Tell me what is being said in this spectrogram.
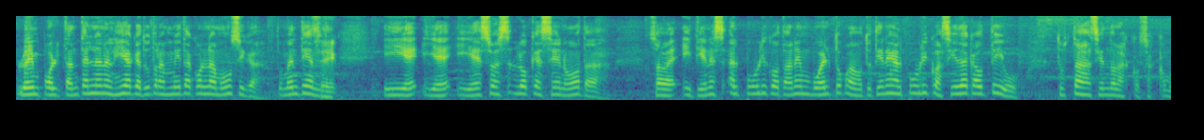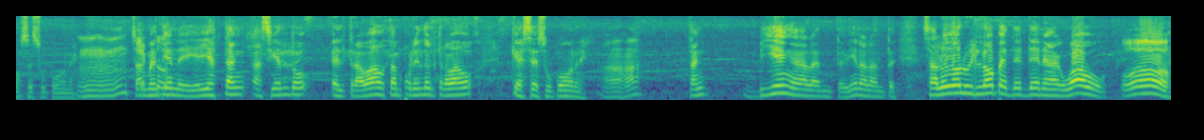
lo importante es la energía que tú transmitas con la música, ¿tú me entiendes? Y, y- y eso es lo que se nota, ¿sabes? Y tienes al público tan envuelto cuando tú tienes al público así de cautivo, tú estás haciendo las cosas como se supone. ¿Tú me entiendes? Y ellas están haciendo el trabajo, están poniendo el trabajo que se supone. Ajá. Están bien adelante, bien adelante. Saludos Luis López desde Nahuabo. Oh,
